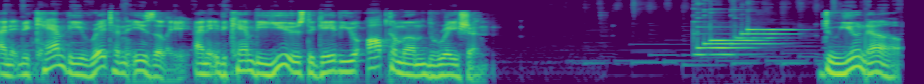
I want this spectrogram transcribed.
and it can be written easily and it can be used to give you optimum duration. Do you know?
